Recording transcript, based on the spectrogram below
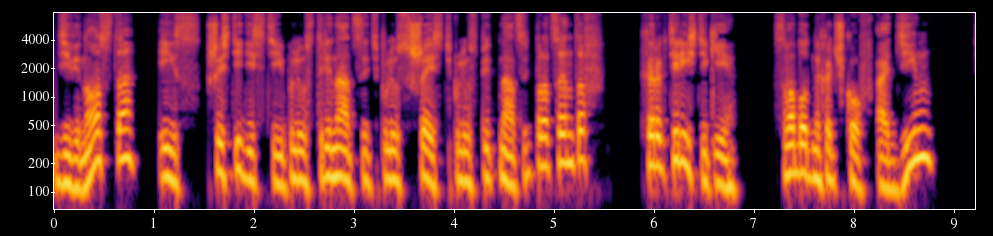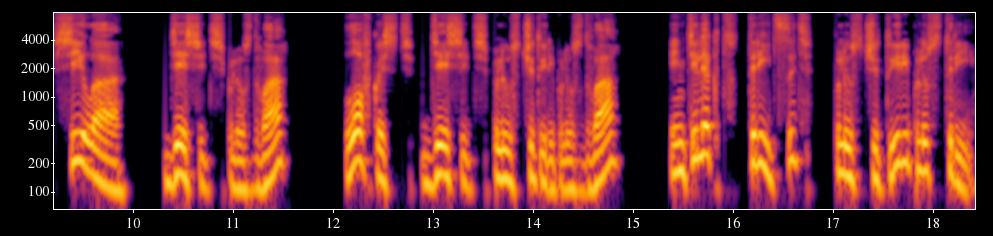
90 из 60 плюс 13 плюс 6 плюс 15%, характеристики свободных очков 1, сила 10 плюс 2, ловкость 10 плюс 4 плюс 2, интеллект 30 плюс 4 плюс 3.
